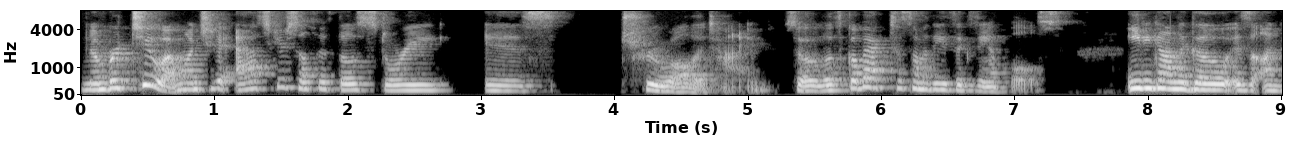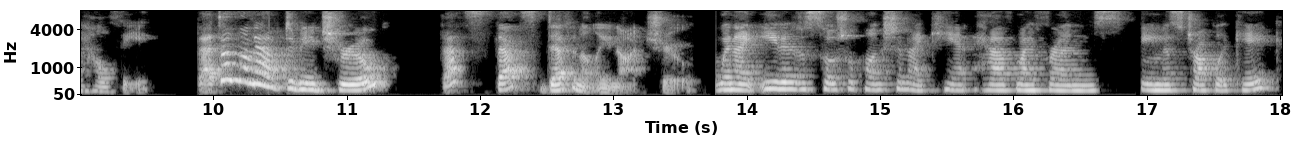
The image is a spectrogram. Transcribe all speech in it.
Number two, I want you to ask yourself if those story is true all the time. So let's go back to some of these examples. Eating on the go is unhealthy. That doesn't have to be true. That's that's definitely not true. When I eat at a social function, I can't have my friend's famous chocolate cake.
